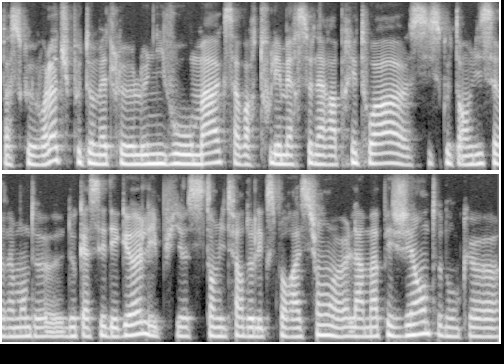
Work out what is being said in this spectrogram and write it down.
Parce que voilà, tu peux te mettre le, le niveau au max, avoir tous les mercenaires après toi, euh, si ce que tu as envie, c'est vraiment de, de casser des gueules. Et puis, euh, si tu as envie de faire de l'exploration, euh, la map est géante. Donc, euh,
